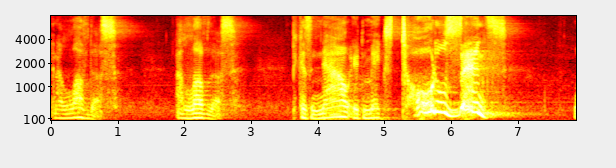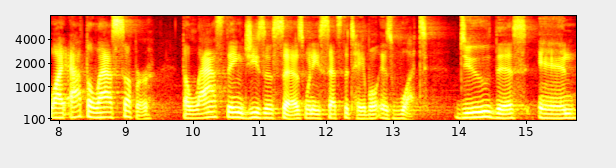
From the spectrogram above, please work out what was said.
And I love this. I love this because now it makes total sense why at the Last Supper, the last thing Jesus says when he sets the table is what? Do this in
